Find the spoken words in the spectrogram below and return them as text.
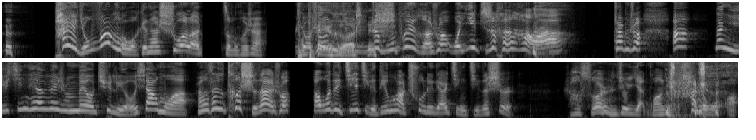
”他也就忘了我跟他说了怎么回事。有时候你就这不配合，说我一直很好啊。他们说：“啊，那你今天为什么没有去旅游项目啊？”然后他就特实在的说：“啊，我得接几个电话，处理点紧急的事。”然后所有人就眼光就看着我。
